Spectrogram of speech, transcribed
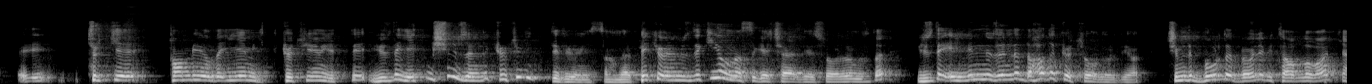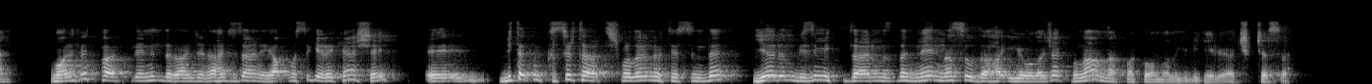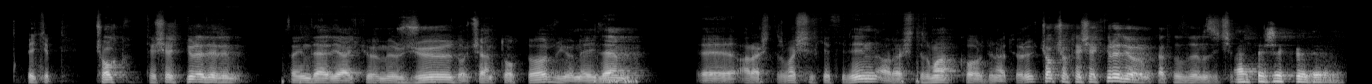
Türkiye son bir yılda iyiye mi gitti, kötüye mi gitti? %70'in üzerinde kötü gitti diyor insanlar. Peki önümüzdeki yıl nasıl geçer diye sorduğumuzda %50'nin üzerinde daha da kötü olur diyor. Şimdi burada böyle bir tablo varken muhalefet partilerinin de bence nacizane yapması gereken şey e, bir takım kısır tartışmaların ötesinde yarın bizim iktidarımızda ne nasıl daha iyi olacak bunu anlatmak olmalı gibi geliyor açıkçası. Peki. Çok teşekkür ederim Sayın Derya Kömürcü, doçent doktor, Yöneylem e, Araştırma Şirketi'nin araştırma koordinatörü. Çok çok teşekkür ediyorum katıldığınız için. Ben teşekkür ederim.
